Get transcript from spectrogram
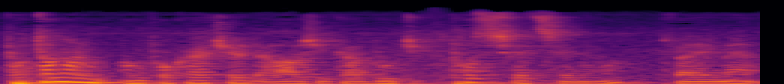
Potom on, on pokračuje dál, říká, buď posvěceno tvé jméno.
